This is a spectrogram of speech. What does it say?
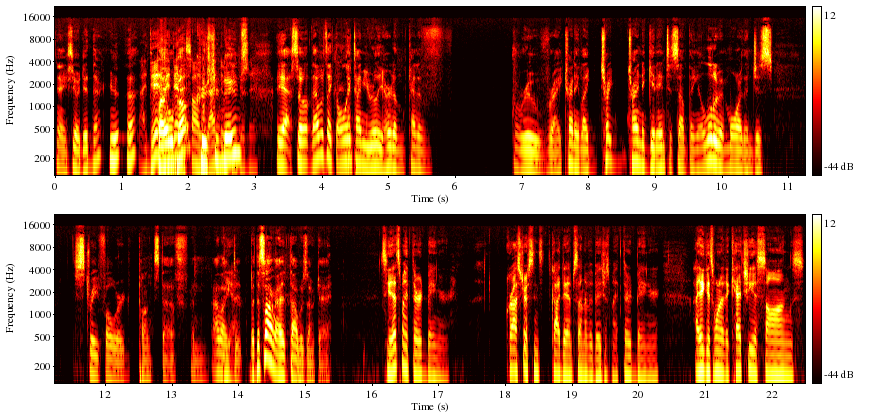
yeah, you see what I did there? Yeah, huh? I did. I Bible did. I saw Christian exactly names. Yeah, so that was like the only time you really heard him kind of groove, right? Trying to like try, trying to get into something a little bit more than just straightforward punk stuff, and I liked Yeah. it. But the song I thought was okay. See, that's my third banger. Cross dressing goddamn son of a bitch is my third banger. I think it's one of the catchiest songs,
